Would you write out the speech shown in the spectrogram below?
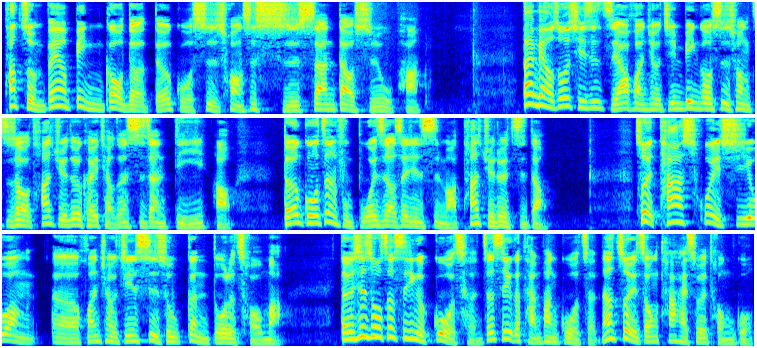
它准备要并购的德国世创是十三到十五趴，代表说其实只要环球金并购世创之后，它绝对可以挑战市占第一。好，德国政府不会知道这件事吗？他绝对知道，所以他会希望呃环球金释出更多的筹码，等于是说这是一个过程，这是一个谈判过程，那最终他还是会通过，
